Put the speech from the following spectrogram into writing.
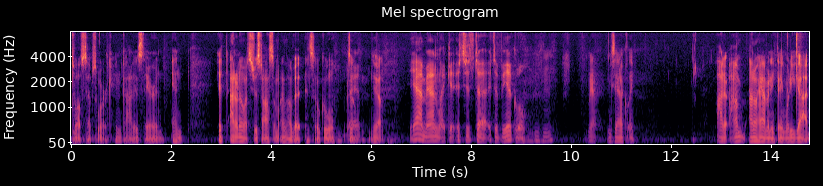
12 steps work and god is there and and it i don't know it's just awesome i love it it's so cool so yeah Yeah, man. Like it, it's just a, it's a vehicle. Mm-hmm. yeah exactly I don't, I'm, I don't have anything. What do you got?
